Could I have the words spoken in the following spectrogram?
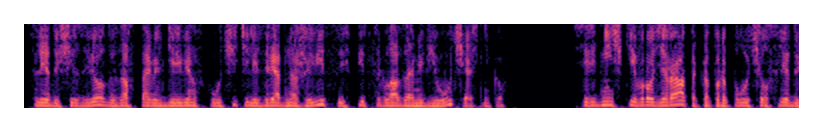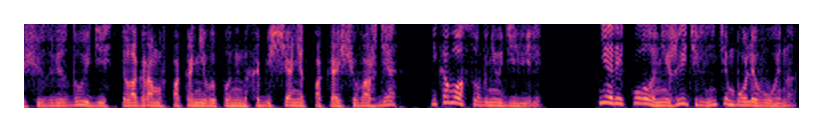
Следующие звезды заставили деревенского учителя изрядно оживиться и впиться глазами в его участников. Середнячки вроде Рата, который получил следующую звезду и 10 килограммов пока не выполненных обещаний от пока еще вождя, никого особо не удивили. Ни Арикола, ни жителей, ни тем более воина.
